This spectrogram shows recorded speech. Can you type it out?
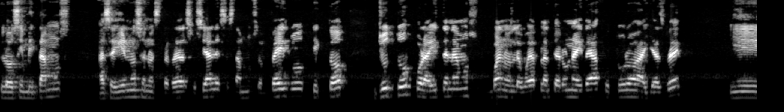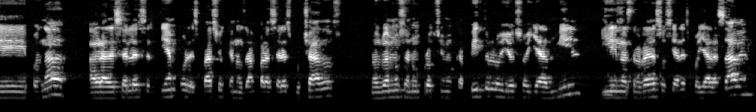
los invitamos a seguirnos en nuestras redes sociales. Estamos en Facebook, TikTok, YouTube. Por ahí tenemos, bueno, le voy a plantear una idea futuro a Yazbek. Y pues nada, agradecerles el tiempo, el espacio que nos dan para ser escuchados. Nos vemos en un próximo capítulo. Yo soy Yadmil y en nuestras redes sociales pues ya la saben.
